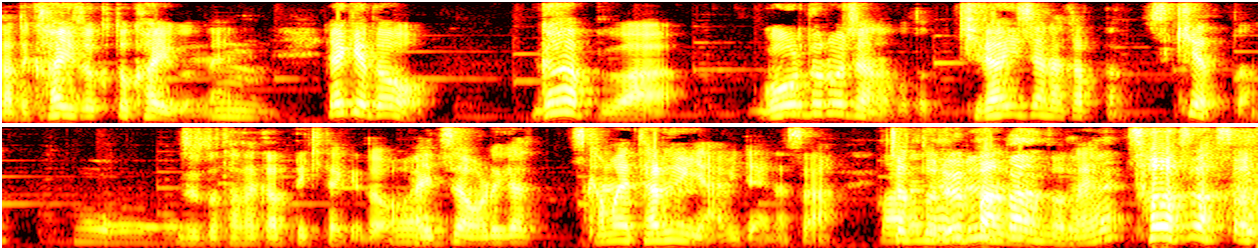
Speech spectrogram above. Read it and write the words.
だって海賊と海軍ね。うん。やけど、ガープは、ゴールドロジャーのこと嫌いじゃなかったの。好きやったの。ずっと戦ってきたけど、うんあいつは俺が捕まえたるんや、みたいなさ。ちょっとルパンとね、ルパンとねそうそうそう、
